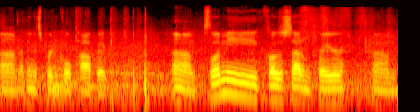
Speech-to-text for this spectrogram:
Um, I think it's a pretty cool topic. Um, so let me close this out in prayer. Um,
